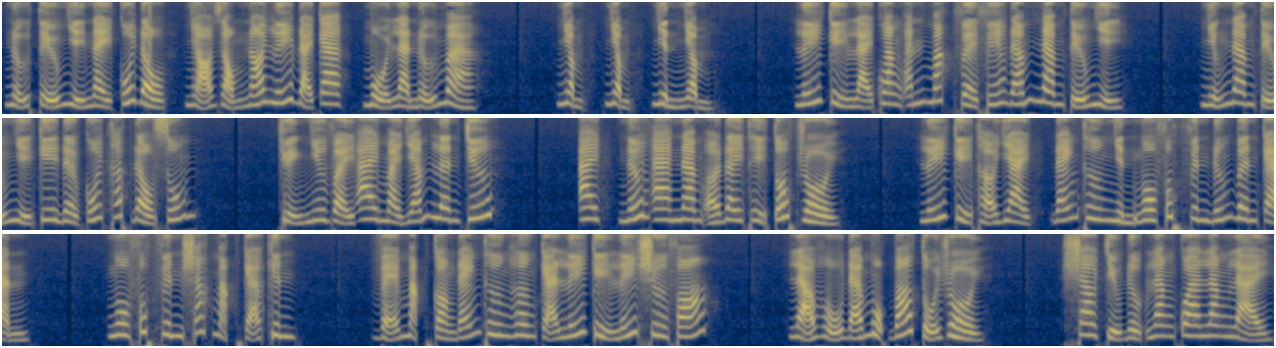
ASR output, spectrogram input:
Nữ tiểu nhị này cúi đầu, nhỏ giọng nói Lý đại ca, muội là nữ mà. Nhầm, nhầm, nhìn nhầm. Lý Kỳ lại quăng ánh mắt về phía đám nam tiểu nhị. Những nam tiểu nhị kia đều cúi thấp đầu xuống. Chuyện như vậy ai mà dám lên chứ? Ai, nếu A Nam ở đây thì tốt rồi. Lý Kỳ thở dài, đáng thương nhìn Ngô Phúc Vinh đứng bên cạnh. Ngô Phúc Vinh sắc mặt cả kinh, vẻ mặt còn đáng thương hơn cả Lý Kỳ Lý sư phó. Lão hủ đã một bó tuổi rồi, sao chịu được lăn qua lăn lại?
